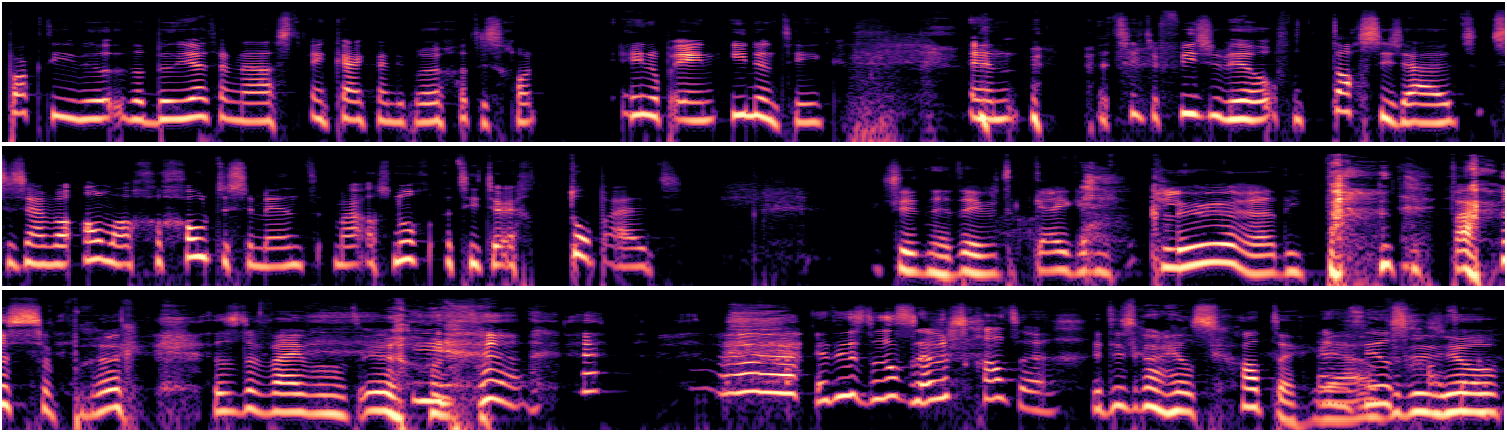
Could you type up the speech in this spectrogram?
pak die, dat biljet ernaast en kijk naar die brug. Het is gewoon één op één identiek. En het Het ziet er visueel fantastisch uit. Ze zijn wel allemaal gegoten cement, maar alsnog, het ziet er echt top uit. Ik zit net even te kijken, die kleuren, die, pa die paarse brug, dat is de 500 euro. Ja. het is toch zo schattig. Het is gewoon heel schattig. Het ja. is heel Of schattig. Het is, heel,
